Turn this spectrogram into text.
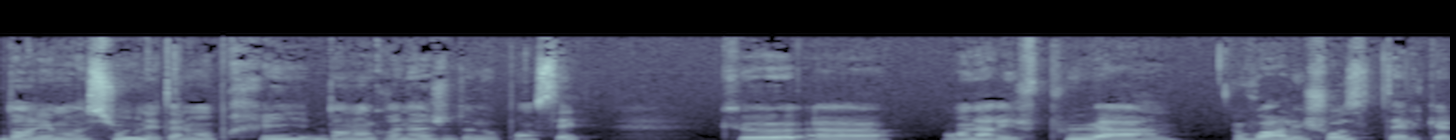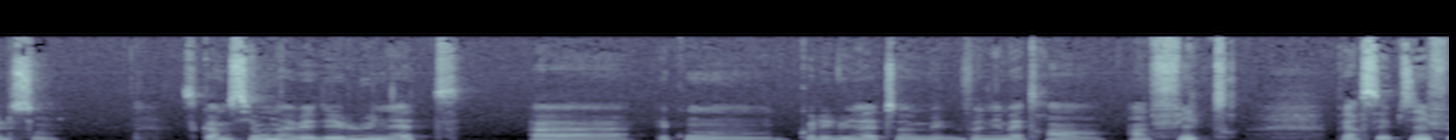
dans l'émotion, on est tellement pris dans l'engrenage de nos pensées que euh, on n'arrive plus à voir les choses telles qu'elles sont. C'est comme si on avait des lunettes euh, et que les lunettes venaient mettre un, un filtre perceptif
